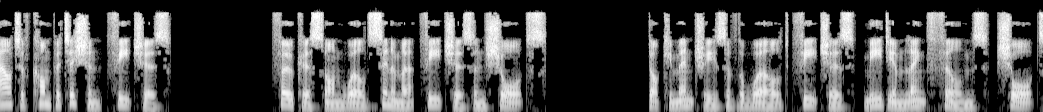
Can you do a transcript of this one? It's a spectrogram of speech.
out of Competition features. Focus on World Cinema features and shorts. Documentaries of the World features, medium-length films, shorts.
